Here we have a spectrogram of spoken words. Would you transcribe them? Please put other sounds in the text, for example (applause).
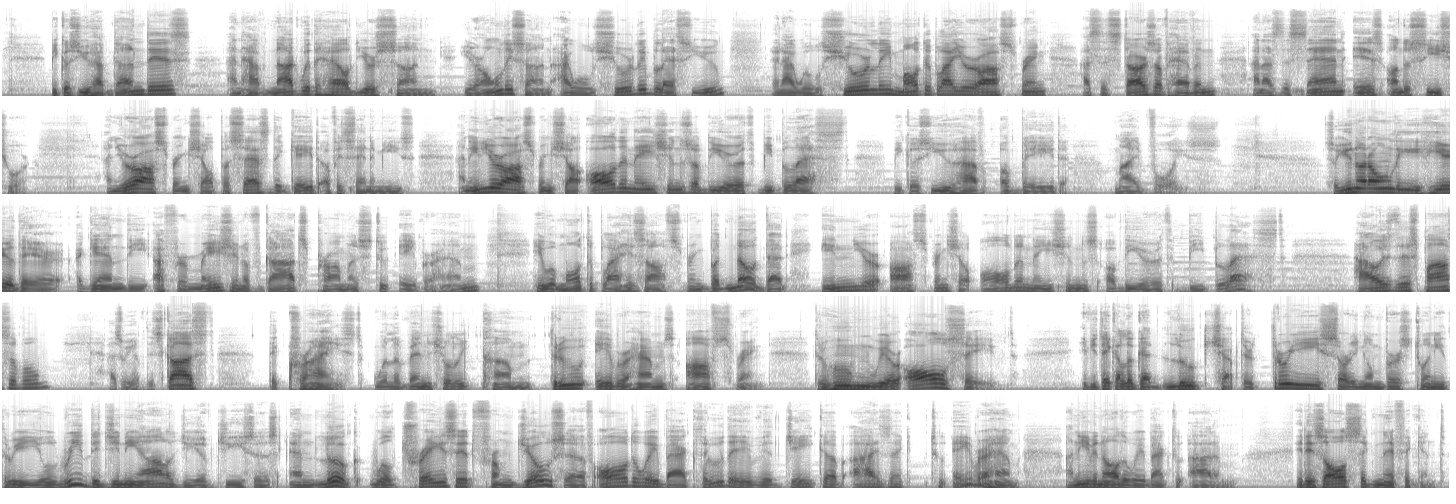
because you have done this and have not withheld your son, your only son, I will surely bless you and I will surely multiply your offspring as the stars of heaven and as the sand is on the seashore. And your offspring shall possess the gate of his enemies, and in your offspring shall all the nations of the earth be blessed, because you have obeyed my voice. So you not only hear there again the affirmation of God's promise to Abraham, he will multiply his offspring. But note that in your offspring shall all the nations of the earth be blessed. How is this possible? As we have discussed, the Christ will eventually come through Abraham's offspring, through whom we are all saved. If you take a look at Luke chapter 3, starting on verse 23, you'll read the genealogy of Jesus, and Luke will trace it from Joseph all the way back through David, Jacob, Isaac, to Abraham, and even all the way back to Adam. It is all significant,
